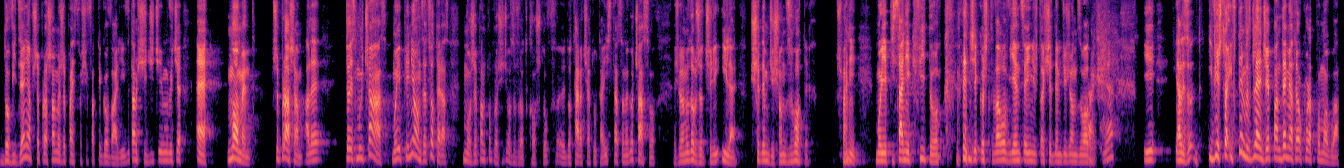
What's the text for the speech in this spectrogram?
do widzenia, przepraszamy, że Państwo się fatygowali. Wy tam siedzicie i mówicie, e, moment, przepraszam, ale to jest mój czas, moje pieniądze, co teraz? Może Pan poprosić o zwrot kosztów e, dotarcia tutaj i straconego czasu. Ja no dobrze, czyli ile? 70 złotych. Proszę Pani, moje pisanie kwitu będzie kosztowało więcej niż to 70 zł. Tak. Nie? I, ale, I wiesz co, i w tym względzie pandemia to akurat pomogła,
